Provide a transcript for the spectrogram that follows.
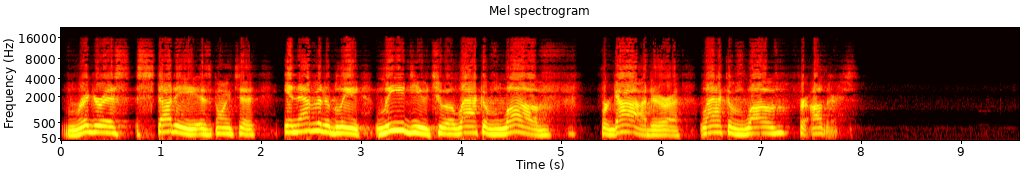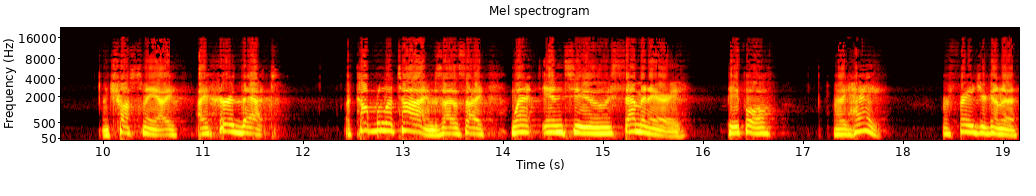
rigorous study is going to inevitably lead you to a lack of love for God or a lack of love for others. And trust me, I, I heard that a couple of times as I went into seminary, people like, hey, we're afraid you're gonna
